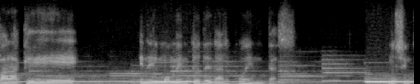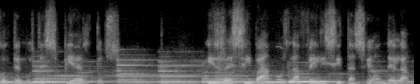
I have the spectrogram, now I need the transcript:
para que en el momento de dar cuentas nos encontremos despiertos y recibamos la felicitación del amo.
